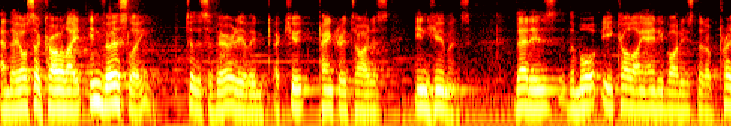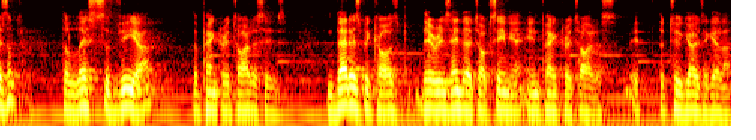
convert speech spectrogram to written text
And they also correlate inversely to the severity of acute pancreatitis in humans. That is, the more E. coli antibodies that are present, the less severe the pancreatitis is. And that is because there is endotoxemia in pancreatitis. It, the two go together.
